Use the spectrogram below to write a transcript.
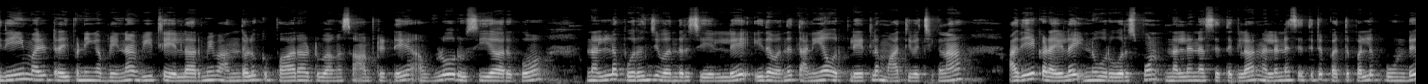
இதே மாதிரி ட்ரை பண்ணிங்க அப்படின்னா வீட்டில் எல்லாருமே அந்தளவுக்கு பாராட்டுவாங்க. சாப்பிட்டுட்டு அவ்வளோ ருசியாக இருக்கும். நல்லா பொறிஞ்சு வந்துருச்சு எள் இதை வந்து தனியாக ஒரு பிளேட்டில் மாற்றி வச்சுக்கலாம். அதே கடாயில் இன்னும் ஒரு ஒரு ஸ்பூன் நல்லெண்ணெய் சேர்த்துக்கலாம். நல்லெண்ணெய் சேர்த்துட்டு பத்து பல் பூண்டு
